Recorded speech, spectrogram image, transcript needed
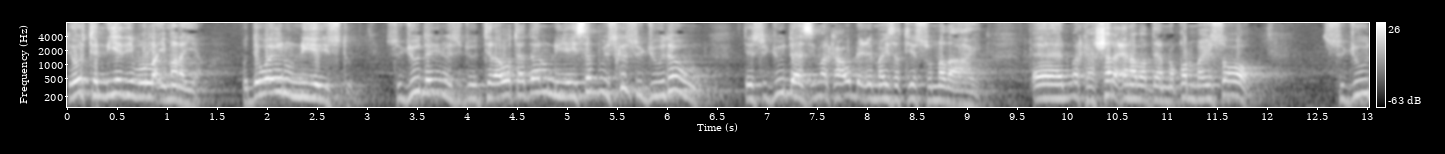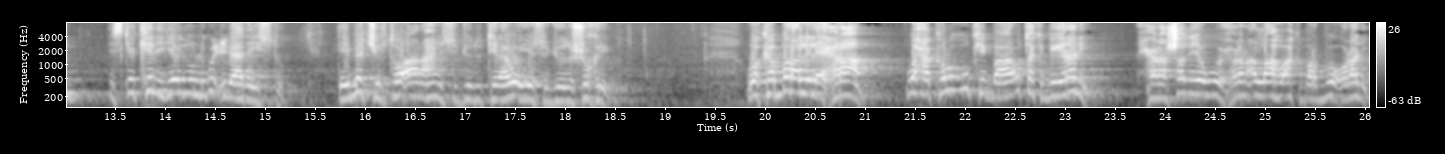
dee horta niyadii buu la imanaya. Oo de waa inuu niyeysto. Sujuuddan inuu sujuudu tilaawata haddaanu niyeysan buu iska sujuudo uun dee sujuuddaasi markaa udhici maysa tii sunnada ahayd. Markaa sharcinaba dee noqon mayso oo sujuud iska keligeeduun lagu cibaadaysto. Dee ma jirto aan ahayn sujuudu tilaawo iyo sujuudu shukri. Wa kabara lilixraam waxaa kaluu u takbiirani xidhashadiiyo wuu xidhan allaahu akbar buu odhani.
